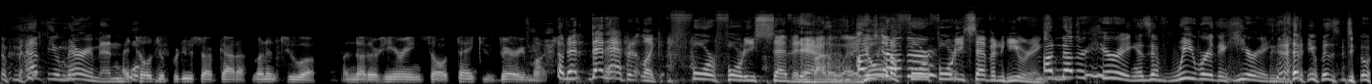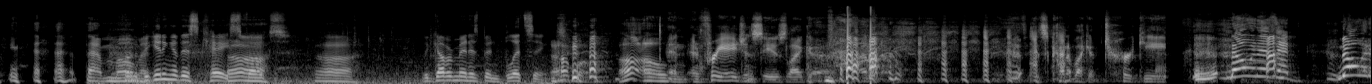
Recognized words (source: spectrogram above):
Matthew Merriman. I told your producer I've got to run into a, another hearing, so thank you very much. That that happened at like 4:47. Yeah. By the way, he's got a Another- 4:47 hearing. Another hearing, as if we were the hearing that he was doing at that From moment. the beginning of this case, Uh, folks, Uh the government has been blitzing. Uh oh. And, and free agency is like a, I don't know. It's, it's kind of like a turkey. No, it isn't. No, it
